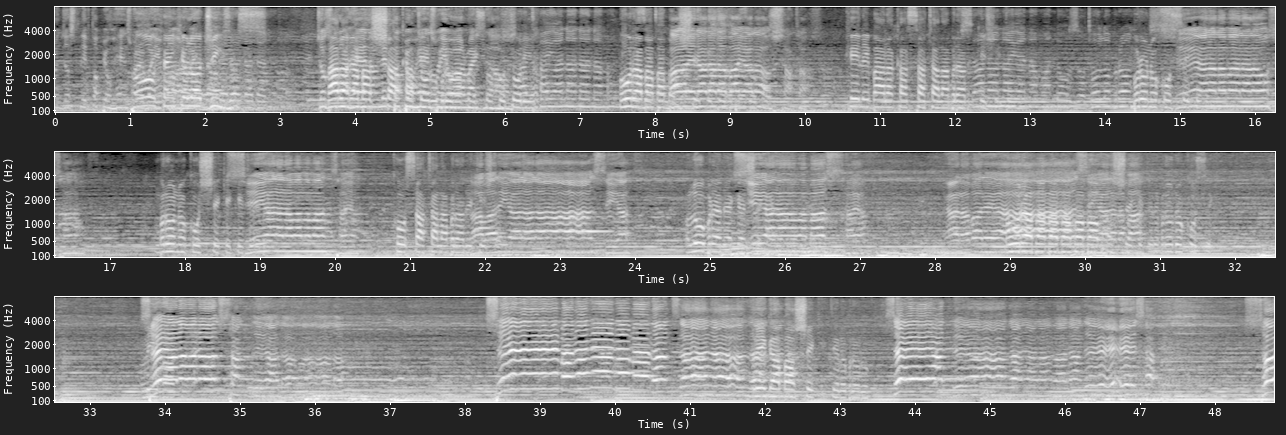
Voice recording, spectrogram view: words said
and just lift up your hands wherever oh, you thank thank you, Lord right Jesus. Just go ahead and lift up your hands where you are right now. Kele baraka sata la. Bruno koseke. Bruno koseke kete. Kosata la Ora baba baba baba şekete de brodo kosik. Say adamana sande adamana. Say banana adamana sana. Lega ba şekete So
